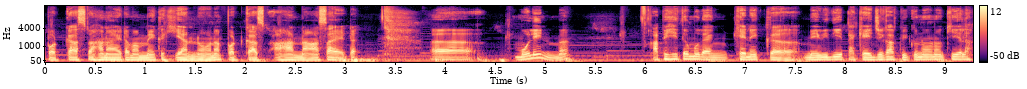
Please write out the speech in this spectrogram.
පොඩ්කාස්ට අහනයට මම මේක කියන්න ඕන. පොඩ්කාස්ට අහන්න ආසයට මුලින්ම අපි හිතමු දැන් කෙනෙක් මේ විදි පැකේජ එකක් විකුණෝන කියලා.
